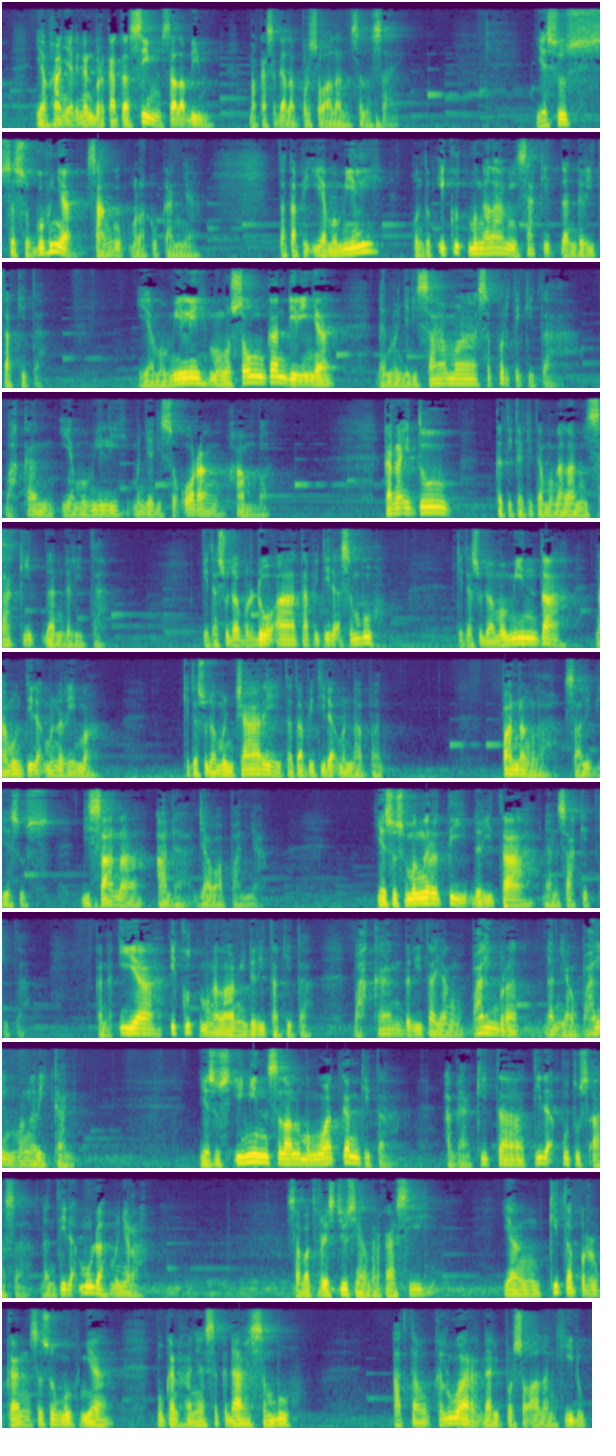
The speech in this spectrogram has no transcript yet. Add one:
yang hanya dengan berkata sim salabim maka segala persoalan selesai. Yesus sesungguhnya sanggup melakukannya, tetapi ia memilih untuk ikut mengalami sakit dan derita kita. Ia memilih mengosongkan dirinya dan menjadi sama seperti kita. Bahkan ia memilih menjadi seorang hamba. Karena itu, ketika kita mengalami sakit dan derita, kita sudah berdoa tapi tidak sembuh. Kita sudah meminta namun tidak menerima. Kita sudah mencari tetapi tidak mendapat. Pandanglah salib Yesus di sana ada jawabannya. Yesus mengerti derita dan sakit kita. Karena ia ikut mengalami derita kita. Bahkan derita yang paling berat dan yang paling mengerikan. Yesus ingin selalu menguatkan kita agar kita tidak putus asa dan tidak mudah menyerah. Sahabat Fresh Juice yang terkasih, yang kita perlukan sesungguhnya bukan hanya sekedar sembuh atau keluar dari persoalan hidup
